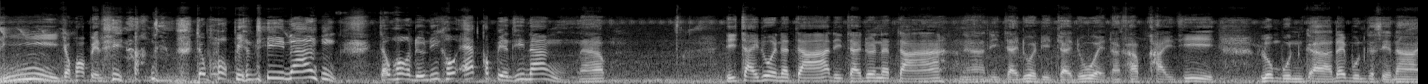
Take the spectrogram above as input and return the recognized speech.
นี่เจ้าพ่อเปลี่ยนที่นั่งเจ้าพ่อเปลี่ยนที่นั่ง เจ้าพ่อเดี๋ยวนี้เขาแอคเขาเปลี่ยนที่นั่งนะครับ ดีใจด้วยนะจ๊ะดีใจด้วยนะจ๊ะนะดีใจด้วยดีใจด้วยนะครับ ใครที่ร่วมบุญเอ่อได้บุญกับเสียนาย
